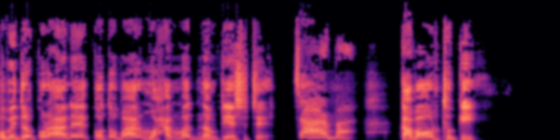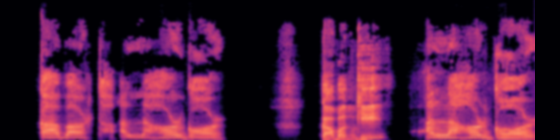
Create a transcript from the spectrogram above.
পবিত্র কোরআনে কতবার মুহাম্মদ নামটি এসেছে? চারবার। কাবা অর্থ কি? কাবা অর্থ আল্লাহর ঘর। কাবা কি? আল্লাহর ঘর।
